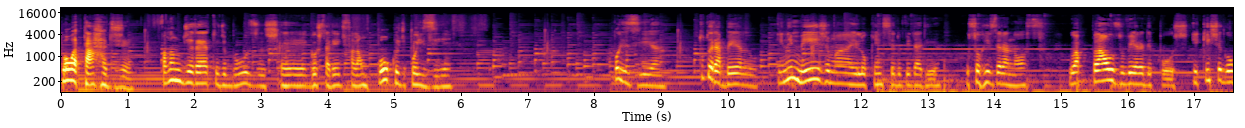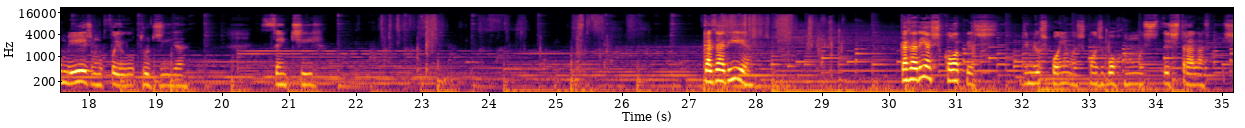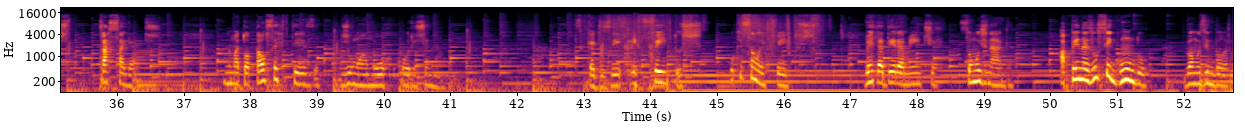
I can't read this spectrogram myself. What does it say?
Boa tarde. Falando direto de Búzios, é, gostaria de falar um pouco de poesia. Poesia. Tudo era belo e nem mesmo a eloquência duvidaria. O sorriso era nosso e o aplauso viera depois. E quem chegou mesmo foi outro dia. Sentir. Casaria Casarei as cópias de meus poemas com os borrões estraçalhados, numa total certeza de um amor original. Isso quer dizer efeitos. O que são efeitos? Verdadeiramente somos nada. Apenas um segundo vamos embora.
